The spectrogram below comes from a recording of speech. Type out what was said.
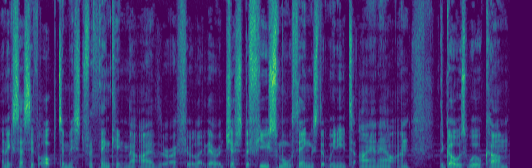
an excessive optimist for thinking that either. I feel like there are just a few small things that we need to iron out, and the goals will come.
